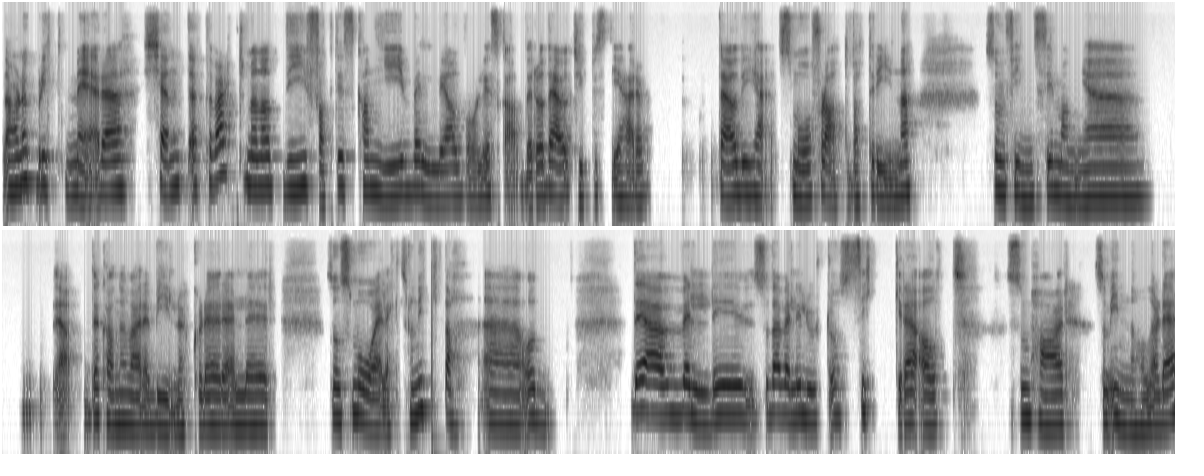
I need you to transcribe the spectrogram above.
det har nok blitt mer kjent etter hvert, men at de faktisk kan gi veldig alvorlige skader. Og det er jo typisk de her Det er jo de her små, flate batteriene som fins i mange Ja, det kan jo være bilnøkler eller sånn småelektronikk, da. Eh, og det er veldig Så det er veldig lurt å sikre alt som har Som inneholder det.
